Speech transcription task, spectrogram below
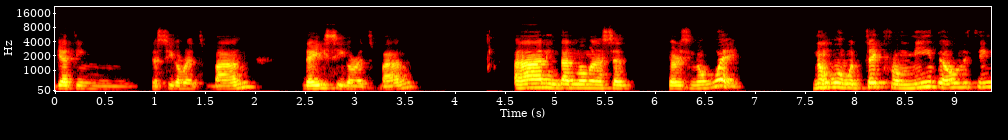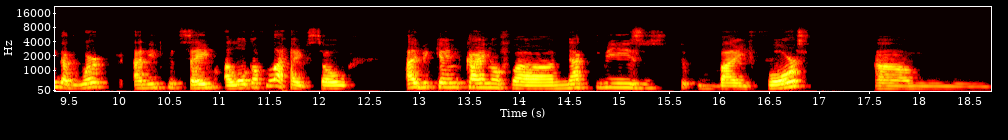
getting the cigarettes ban, the e-cigarettes ban. And in that moment, I said, there is no way. No one would take from me the only thing that worked and it could save a lot of lives. So I became kind of an activist by force. Um,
